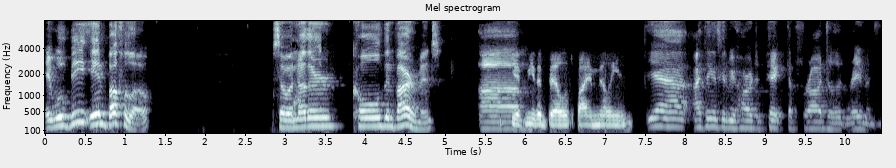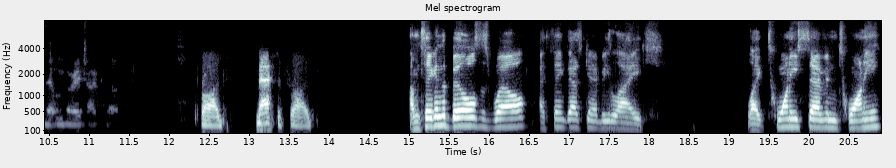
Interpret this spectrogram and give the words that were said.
It will be in Buffalo, so another cold environment. Um, Give me the Bills by a million. Yeah, I think it's gonna be hard to pick the fraudulent Ravens that we've already talked about. Frauds. Massive frauds. I'm taking the Bills as well. I think that's going to be like like 27-20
